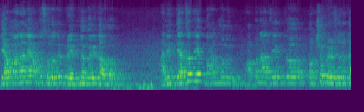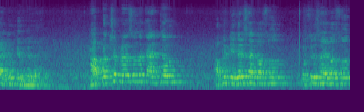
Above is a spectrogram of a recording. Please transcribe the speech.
त्या मानाने आपण सर्व ते प्रयत्न करीत आहोत. आणि त्याचाच एक भाग म्हणून आपण आज एक पक्ष पक्षप्रवेशाचा कार्यक्रम ठेवलेला आहे. हा पक्षप्रवेशाचा कार्यक्रम आपले केदार साहेब असोत कोचरे साहेब असोत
